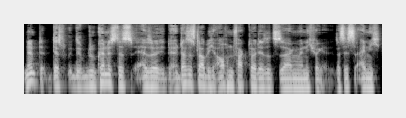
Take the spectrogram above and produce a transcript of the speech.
ne, das, du könntest das, also das ist, glaube ich, auch ein Faktor, der sozusagen, wenn ich, das ist eigentlich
